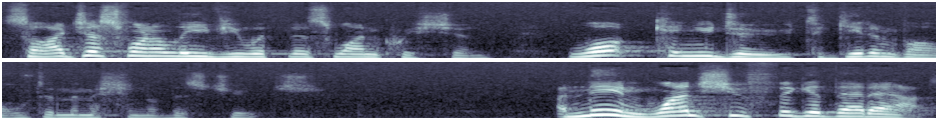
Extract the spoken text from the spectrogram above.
So I just want to leave you with this one question What can you do to get involved in the mission of this church? And then, once you've figured that out,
